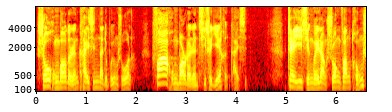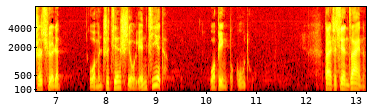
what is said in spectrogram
收红包的人开心，那就不用说了；发红包的人其实也很开心。这一行为让双方同时确认，我们之间是有连接的，我并不孤独。但是现在呢？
